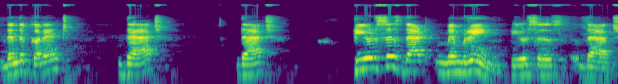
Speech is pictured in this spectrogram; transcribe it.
then the current that that pierces that membrane pierces that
